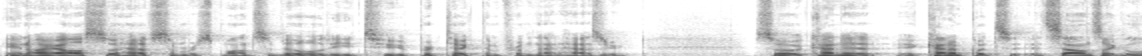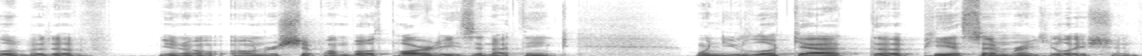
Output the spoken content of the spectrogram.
and I also have some responsibility to protect them from that hazard. So it kind of it kind of puts it sounds like a little bit of you know ownership on both parties. And I think when you look at the PSM regulation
